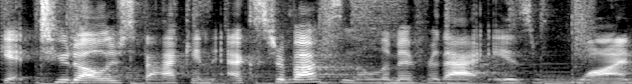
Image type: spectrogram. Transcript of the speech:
get $2 back in extra bucks and the limit for that is one.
